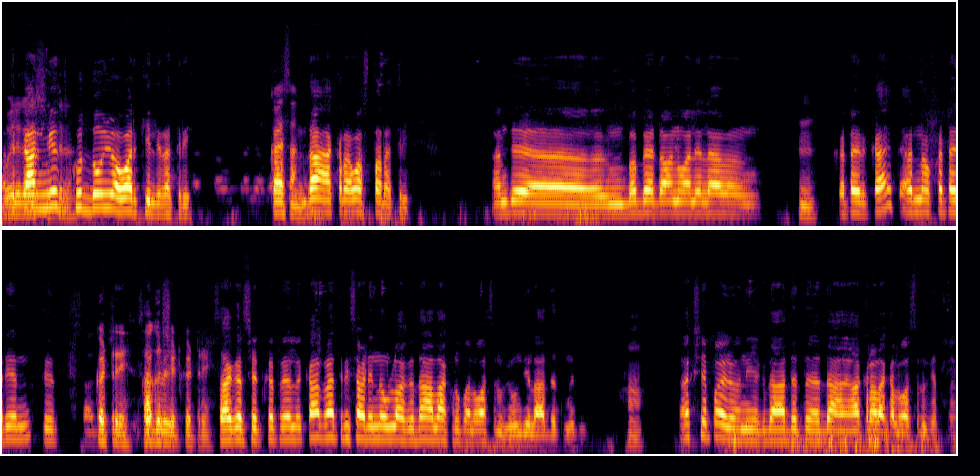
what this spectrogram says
आता बैलगाडी काल मी क्षेत्र- खुद दोन व्यवहार केले रात्री. काय सांगता? दहा अकरा वाजता रात्री. आमचे अं, बब्या डॉनवाल्याला हम्म. कटारी काय ते आडनाव कटारी ते? कटरे सागर कटरे. शेठ कटरे. सागर शेट कटऱ्याला काल रात्री साडे नऊ लाख दहा लाख रुपयाला वासरू घेऊन दिला आदत हा. मध्ये अक्षय पहिलवानी एकदा आदत दहा अकरा लाखाला वासरू घेतलं.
